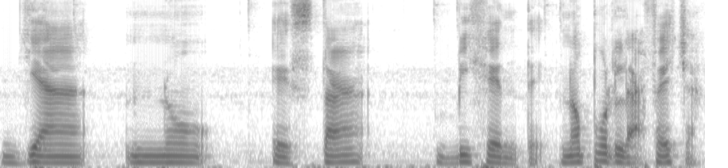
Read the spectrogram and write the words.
ya no está vigente, no por la fecha,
